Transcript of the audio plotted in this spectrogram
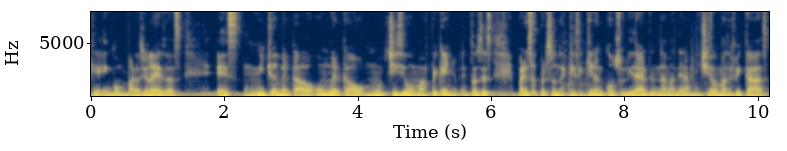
que en comparación a esas es un nicho de mercado o un mercado muchísimo más pequeño. Entonces, para esas personas que se quieran consolidar de una manera muchísimo más eficaz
